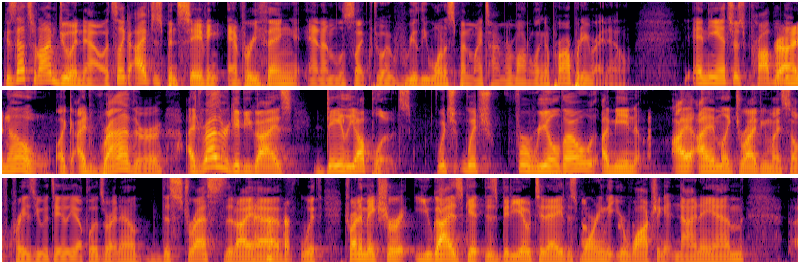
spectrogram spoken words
because that's what I'm doing now. It's like I've just been saving everything, and I'm just like, do I really want to spend my time remodeling a property right now? And the answer is probably Right. no. Like I'd rather, I'd rather give you guys daily uploads. Which, which for real though, I mean, I, I am like driving myself crazy with daily uploads right now. The stress that I have with trying to make sure you guys get this video today, this morning that you're watching at 9 a.m. Uh,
